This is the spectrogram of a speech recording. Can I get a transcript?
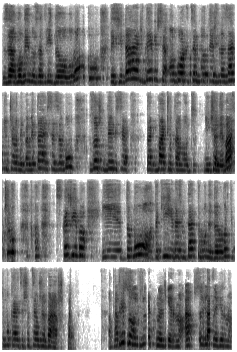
за годину, за дві до уроку, ти сідаєш, дивишся, о Боже, це було тиждень назад, нічого не пам'ятаєш, все забув, зошит дивишся, так бачу, там от нічого не бачу, скажімо, і тому такий результат тому не до роботи, тому кажеться, що це вже важко. А потрібно абсолютно вірно, абсолютно вірно.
